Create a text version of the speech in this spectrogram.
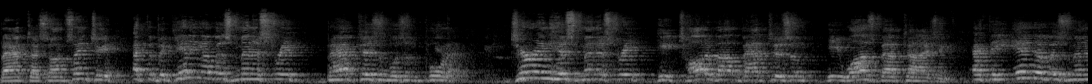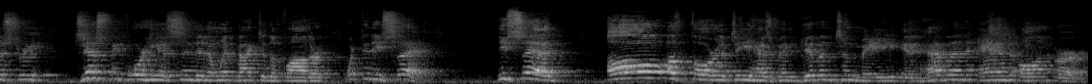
baptizing. So I'm saying to you, at the beginning of his ministry, baptism was important. During his ministry, he taught about baptism. He was baptizing. At the end of his ministry, just before he ascended and went back to the Father, what did he say? He said, All authority has been given to me in heaven and on earth.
